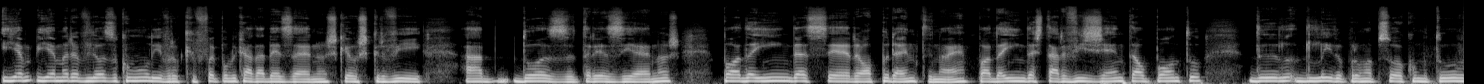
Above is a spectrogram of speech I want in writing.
e é, e é, maravilhoso como um livro que foi publicado há 10 anos, que eu escrevi há 12, 13 anos, pode ainda ser operante, não é? Pode ainda estar vigente ao ponto de, de lido por uma pessoa como tu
